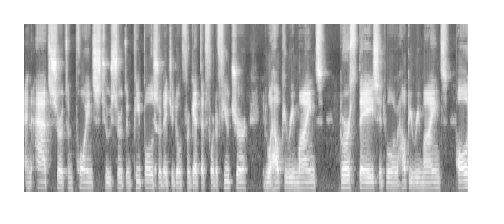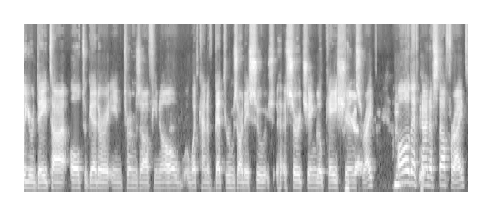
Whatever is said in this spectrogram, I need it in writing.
and add certain points to certain people, yeah. so that you don't forget that for the future. It will help you remind birthdays. It will help you remind all your data all together in terms of you know what kind of bedrooms are they su- searching, locations, yeah. right? Mm-hmm. All that kind of stuff, right?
